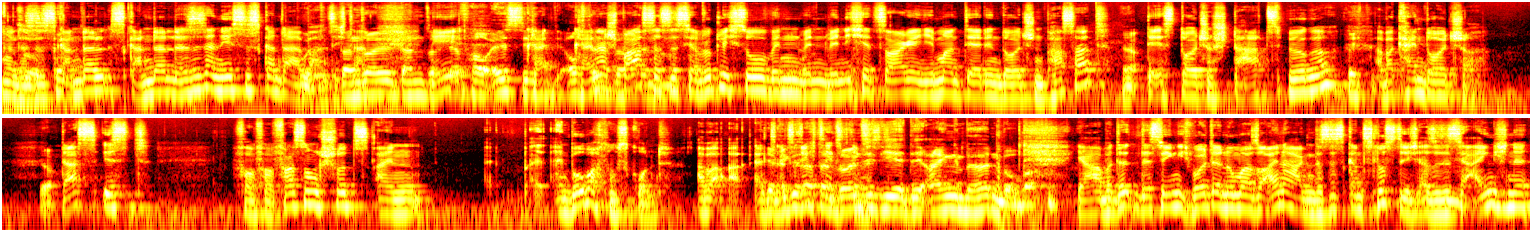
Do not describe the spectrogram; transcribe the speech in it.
Ja, das So, ist Skandal, Skandal, das ist der nächste Skandal bei Ansicht dann nach. soll- dann soll der VS die kein, Keiner Spaß, das ist ja wirklich so, wenn, wenn, wenn ich jetzt sage, jemand, der den deutschen Pass hat, Ja. der ist deutscher Staatsbürger, Richtig. aber kein Deutscher. Ja. Das ist vom Verfassungsschutz ein ein Beobachtungsgrund. Aber als, Ja, wie als gesagt, dann sollen sie die, die eigenen Behörden beobachten. ja, aber de deswegen, ich wollte da nur mal so einhaken. Das ist ganz lustig. Also das ist ja eigentlich eine,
